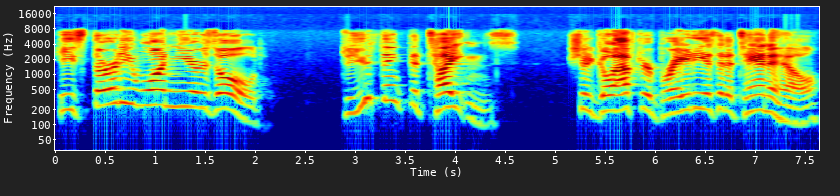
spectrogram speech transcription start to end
He's 31 years old. Do you think the Titans should go after Brady instead of Tannehill?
